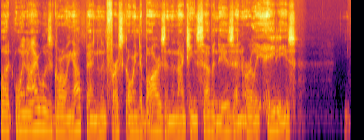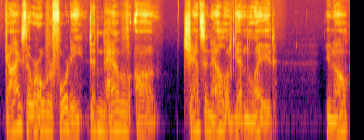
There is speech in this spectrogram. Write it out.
But when I was growing up and first going to bars in the 1970s and early 80s, guys that were over 40 didn't have a chance in hell of getting laid. You know,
